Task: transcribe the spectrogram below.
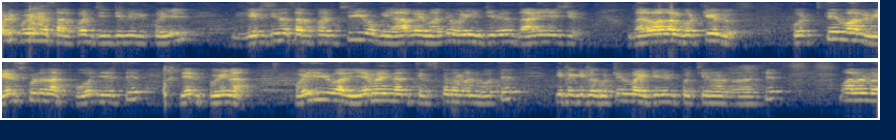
ఓడిపోయిన సర్పంచ్ ఇంటి మీదకి పోయి గెలిచిన సర్పంచ్ ఒక యాభై మంది పోయి ఇంటి మీద దాడి చేసారు దర్వాజాలు కొట్టిండ్రు. కొడితే వాళ్ళు ఏడ్చుకుంటే నాకు ఫోన్ చేస్తే నేను పోయినా. పోయి వాళ్ళు ఏమైందని తెలుసుకుందామని పోతే ఇట్లా ఇట్లా కొట్టిన మా ఇంటి మీదకి వచ్చినట్టు వాళ్ళను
